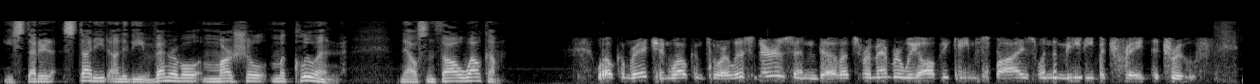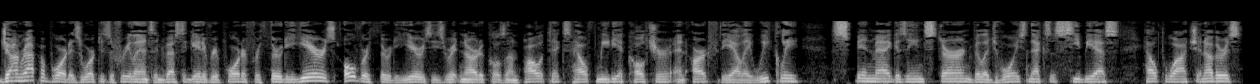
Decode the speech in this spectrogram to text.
He studied, studied under the venerable Marshall McLuhan. Nelson Thall, welcome. Welcome, Rich, and welcome to our listeners. And uh, let's remember we all became spies when the media betrayed the truth. Jon Rappoport has worked as a freelance investigative reporter for 30 years. Over 30 years, he's written articles on politics, health, media, culture, and art for the LA Weekly, Spin Magazine, Stern, Village Voice, Nexus, CBS, Health Watch, and others.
